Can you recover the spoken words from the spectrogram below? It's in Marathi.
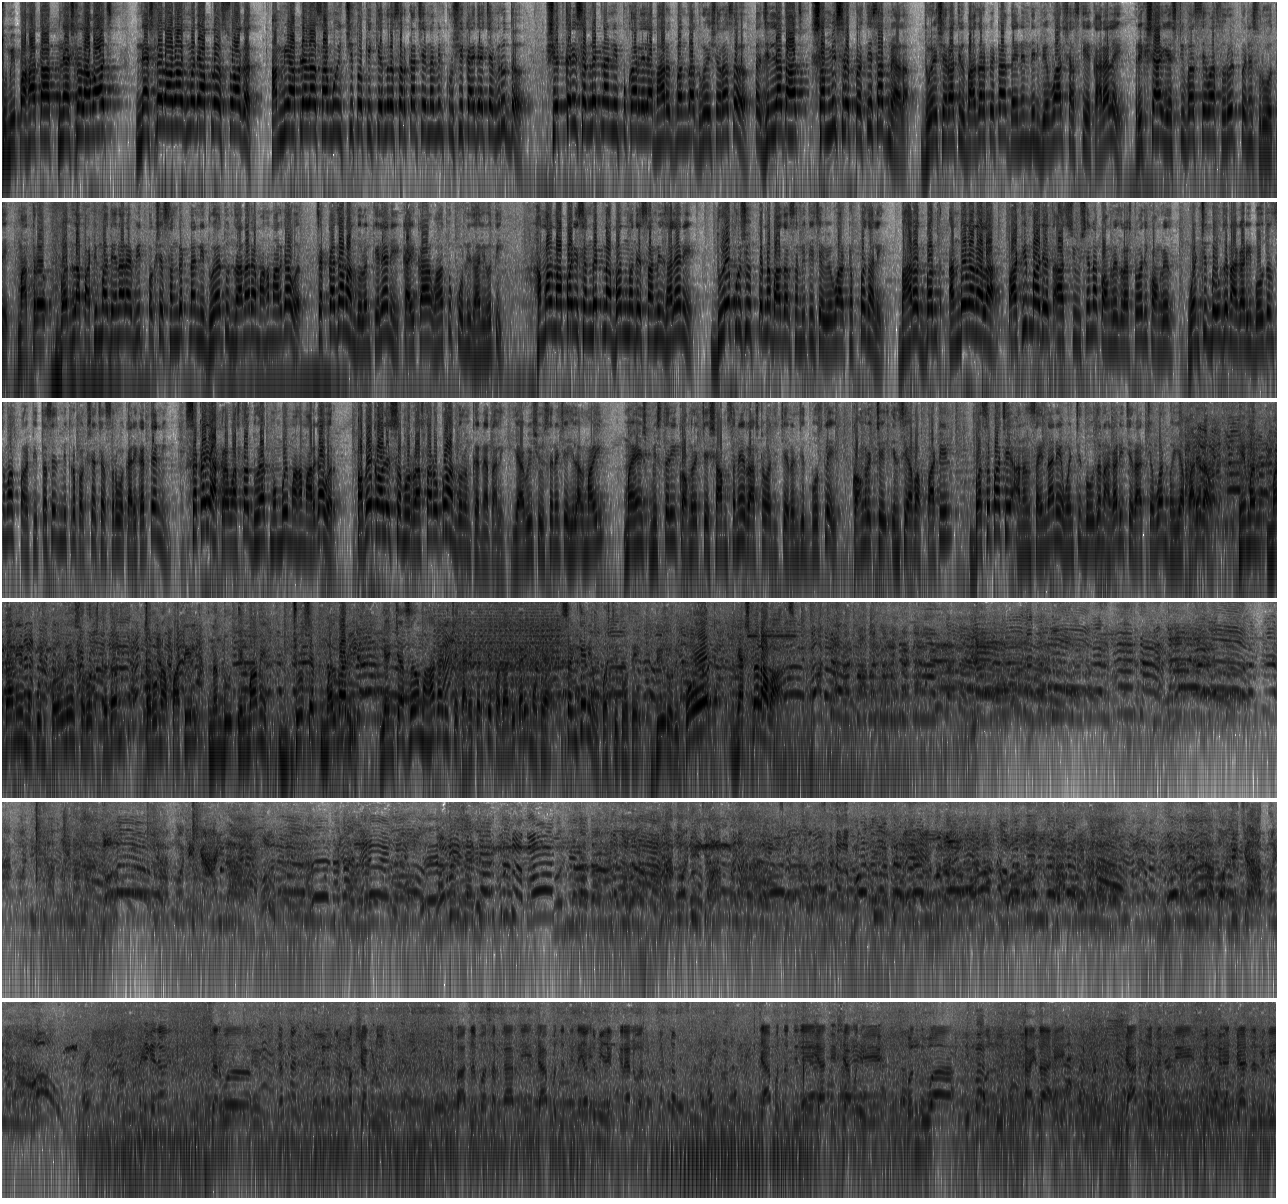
तुम्ही पाहतात नॅशनल आवाज. नॅशनल आवाजमध्ये आपलं स्वागत. आम्ही आपल्याला सांगू इच्छितो की केंद्र सरकारचे नवीन कृषी कायद्याच्या विरुद्ध शेतकरी संघटनांनी पुकारलेल्या भारत बंदला धुळे शहरासह जिल्ह्यात आज संमिश्र प्रतिसाद मिळाला. धुळे शहरातील बाजारपेठा दैनंदिन व्यवहार शासकीय कार्यालय रिक्षा एस टी बस सेवा सुरळीतपणे सुरू होते. मात्र बंदला पाठिंबा देणाऱ्या विविध पक्ष संघटनांनी धुळ्यातून जाणाऱ्या महामार्गावर चक्काजाम आंदोलन केल्याने काही काळ वाहतूक कोंडी झाली होती. हमाल मापाडी संघटना बंदमध्ये सामील झाल्याने धुळे कृषी उत्पन्न बाजार समितीचे व्यवहार ठप्प झाले. भारत बंद आंदोलनाला पाठिंबा देत आज शिवसेना काँग्रेस राष्ट्रवादी काँग्रेस वंचित बहुजन आघाडी बहुजन समाज पार्टी तसेच मित्र पक्षाच्या सर्व कार्यकर्त्यांनी सकाळी अकरा वाजता धुळ्यात मुंबई महामार्गावर अभय कॉलेज समोर रास्ता रोको आंदोलन करण्यात आले. यावेळी शिवसेनेचे हिलाल माळी महेश मिस्तरी काँग्रेसचे श्याम सने राष्ट्रवादीचे रणजित भोसले काँग्रेसचे इन्सियाबा पाटील बसपाचे आनंद सैंदाने वंचित बहुजन आघाडीचे राज चव्हाण भैया पारेराव हेमंत मदाने मुकुंद कवले सरोज कदम तरुणा पाटील नंदू एल्मामे जोसेफ मलबारी यांच्यासह महाआघाडीचे कार्यकर्ते पदाधिकारी मोठ्या संख्येने उपस्थित होते. ब्युरो रिपोर्ट नॅशनल आवाज. मोदी सरकार मोदी मोदी सर्व पक्षाकडून म्हणजे भाजप सरकारने ज्या पद्धतीने शेतकऱ्यांवर ज्या पद्धतीने या देशामध्ये बंधुआ मजूर कायदा आहे त्याच पद्धतीने शेतकऱ्यांच्या जमिनी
